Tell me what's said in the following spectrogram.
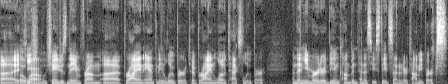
Uh, Oh, he wow. changed his name from uh, Brian Anthony Looper to Brian Low Tax Looper, and then he murdered the incumbent Tennessee state senator Tommy Burks.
